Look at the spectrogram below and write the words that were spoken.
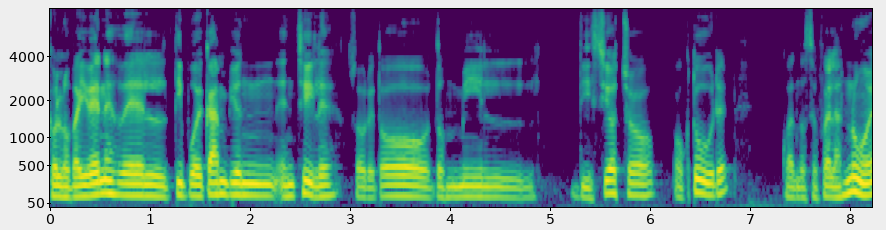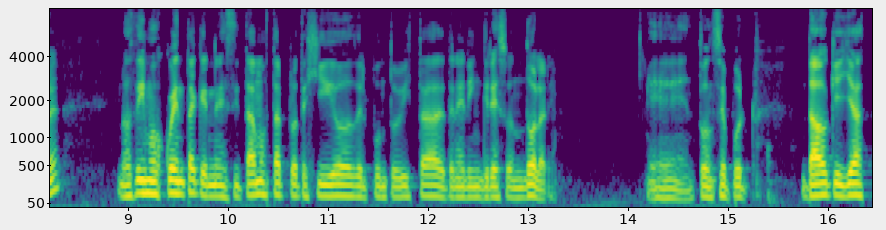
con los vaivenes del tipo de cambio en, Chile, sobre todo 2018, octubre, cuando se fue a las nubes, nos dimos cuenta que necesitamos estar protegidos desde el punto de vista de tener ingreso en dólares. Eh, entonces, por, dado que ya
